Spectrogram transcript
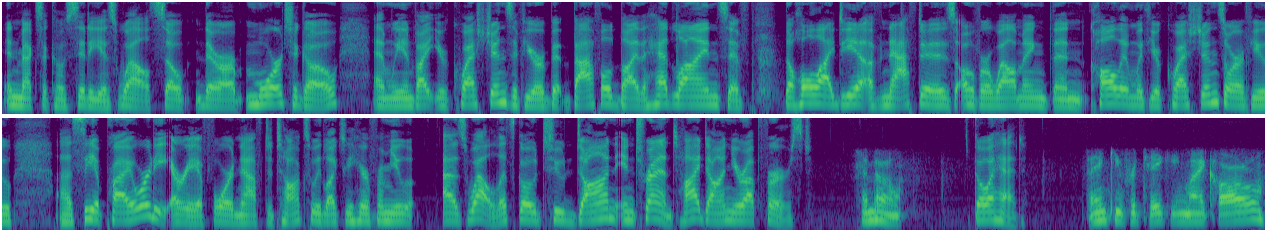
in Mexico City as well. So there are more to go. And we invite your questions. If you're a bit baffled by the headlines, if the whole idea of NAFTA is overwhelming, then call in with your questions. Or if you uh, see a priority area for NAFTA talks, we'd like to hear from you as well. Let's go to Don in Trent. Hi, Don. You're up first. Hello. Go ahead. Thank you for taking my call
